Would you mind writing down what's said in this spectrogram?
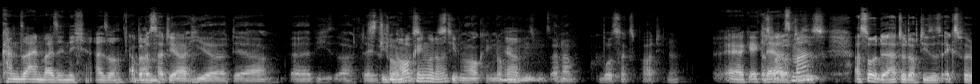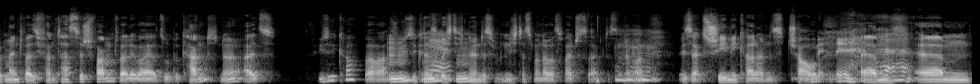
Kann sein, weiß ich nicht. Also, Aber das ähm, hat ja hier der, äh, wie hieß er? Der Stephen Hawking, ist. oder? Stephen Hawking noch Ja. bewiesen mit seiner Geburtstagsparty, ne? Äh, erklär das, doch mal. dieses, achso, der hatte doch dieses Experiment, was ich fantastisch fand, weil er war ja so bekannt, ne, als Physiker, war er? Mhm. Physiker ist Ja. richtig, ne? Das, nicht, dass man da was Falsches sagt. Das dann immer, wenn ich sagst Chemiker, dann ist Ciao. nee. Ähm, ähm,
